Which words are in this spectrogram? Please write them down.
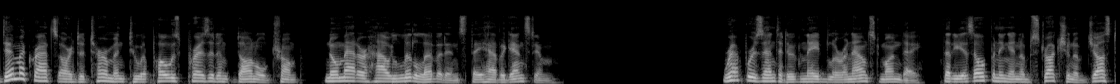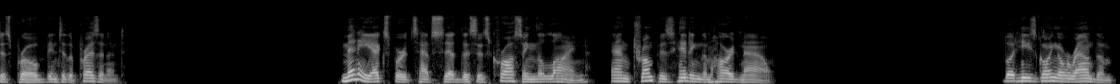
Democrats are determined to oppose President Donald Trump, no matter how little evidence they have against him. Representative Nadler announced Monday that he is opening an obstruction of justice probe into the president. Many experts have said this is crossing the line, and Trump is hitting them hard now. But he's going around them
